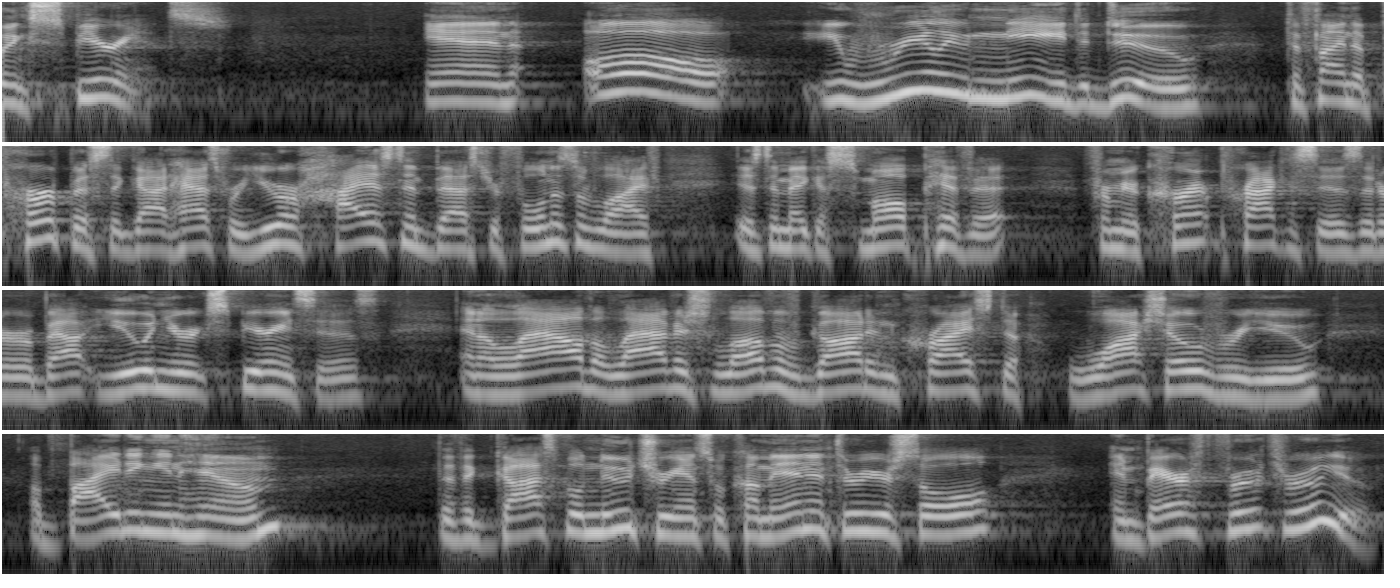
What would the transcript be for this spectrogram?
an experience. And all you really need to do to find the purpose that God has for your highest and best, your fullness of life, is to make a small pivot from your current practices that are about you and your experiences and allow the lavish love of God in Christ to wash over you, abiding in Him, that the gospel nutrients will come in and through your soul and bear fruit through you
